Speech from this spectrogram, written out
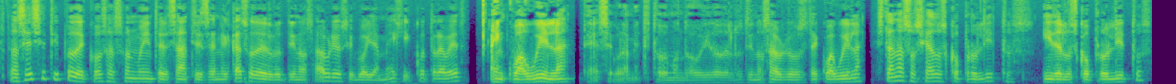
Entonces, ese tipo de cosas son muy interesantes. En el caso de los dinosaurios, y voy a México otra vez, en Coahuila, eh, seguramente todo el mundo ha oído de los dinosaurios de Coahuila, están asociados coprolitos. Y de los coprolitos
